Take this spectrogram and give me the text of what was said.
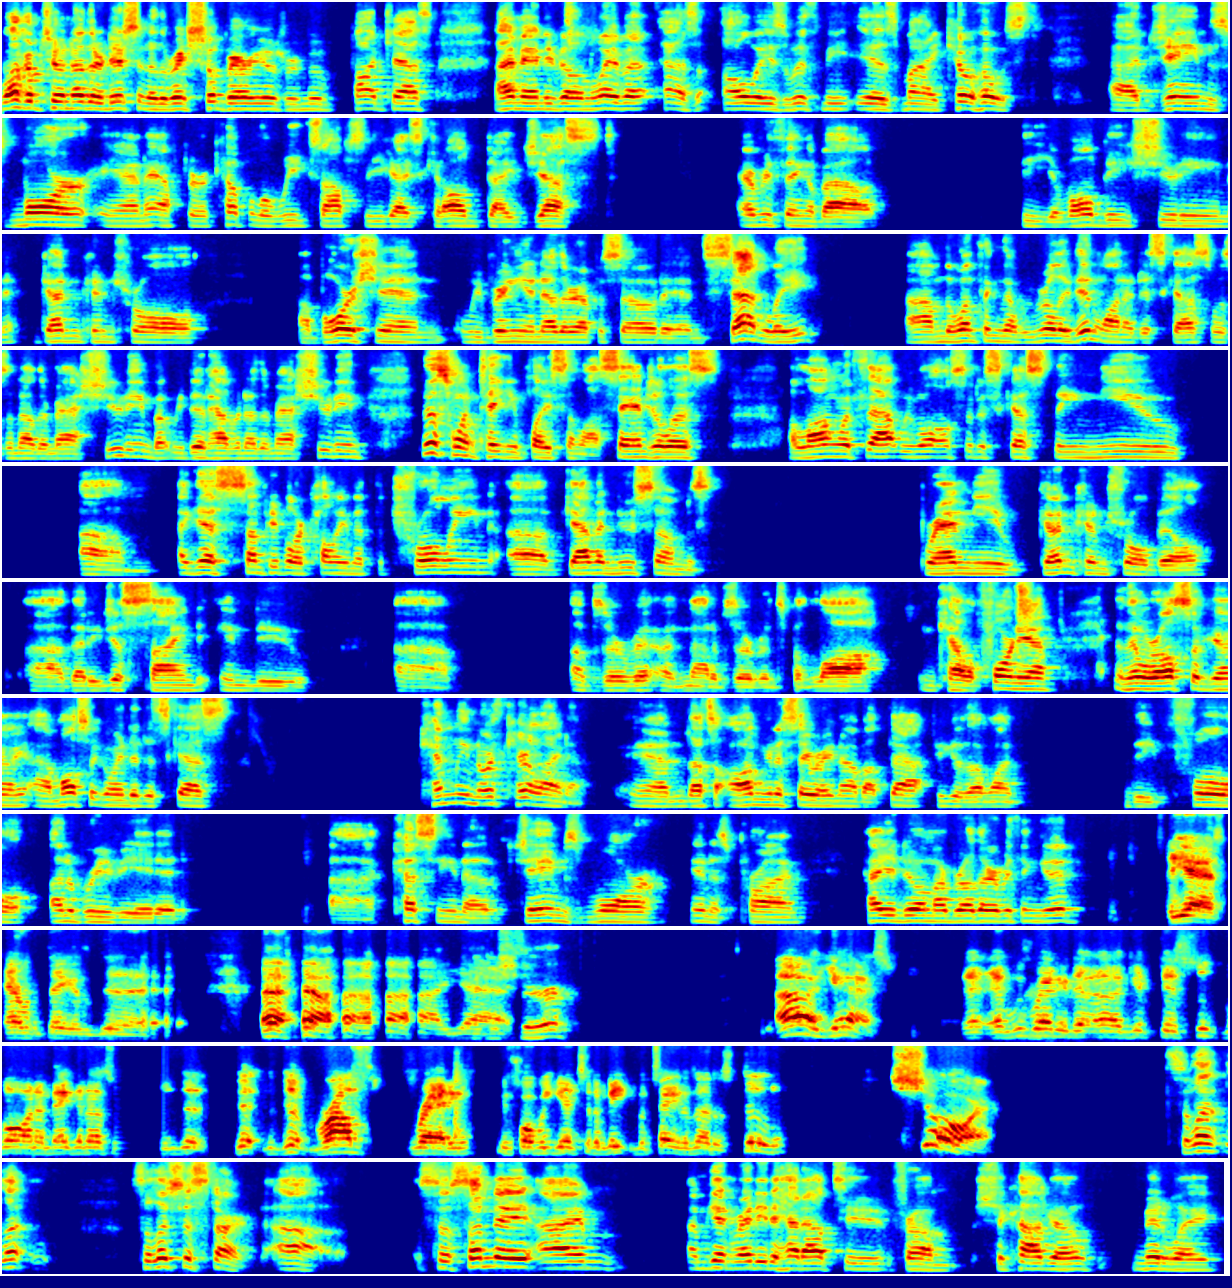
Welcome to another edition of the Racial Barriers Removed podcast. I'm Andy Villanueva. As always, with me is my co host, uh, James Moore. And after a couple of weeks off, so you guys could all digest everything about the Uvalde shooting, gun control, abortion, we bring you another episode. And sadly, um, the one thing that we really didn't want to discuss was another mass shooting, but we did have another mass shooting. This one taking place in Los Angeles. Along with that, we will also discuss the new, um, I guess some people are calling it the trolling of Gavin Newsom's brand new gun control bill uh, that he just signed into uh, observant, uh, not observance, but law in California. And then we're also going, I'm also going to discuss Kenly, North Carolina. And that's all I'm going to say right now about that because I want the full unabbreviated uh, cussing of James Moore in his prime. How you doing, my brother? Everything good? Yes, everything is good. yes. sure? Uh, yes. And we're ready to uh, get this soup going and making us good, good, good broth ready before we get to the meat and potatoes of the stew? Sure. So let, let so let's just start. Uh, so Sunday, I'm I'm getting ready to head out to from Chicago Midway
